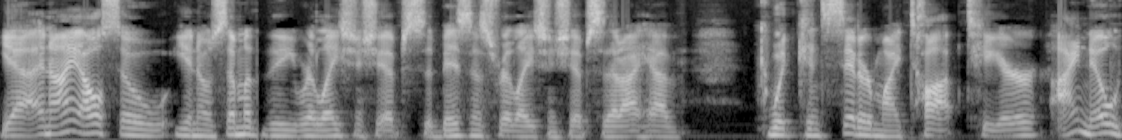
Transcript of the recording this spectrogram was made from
Yeah. And I also, you know, some of the relationships, the business relationships that I have would consider my top tier. I know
